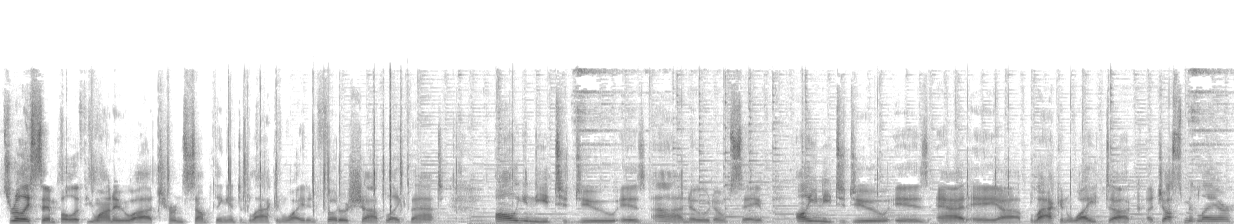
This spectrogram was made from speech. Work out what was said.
it's really simple. If you want to turn something into black and white in Photoshop like that, all you need to do is ah no, don't save. All you need to do is add a black and white adjustment layer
